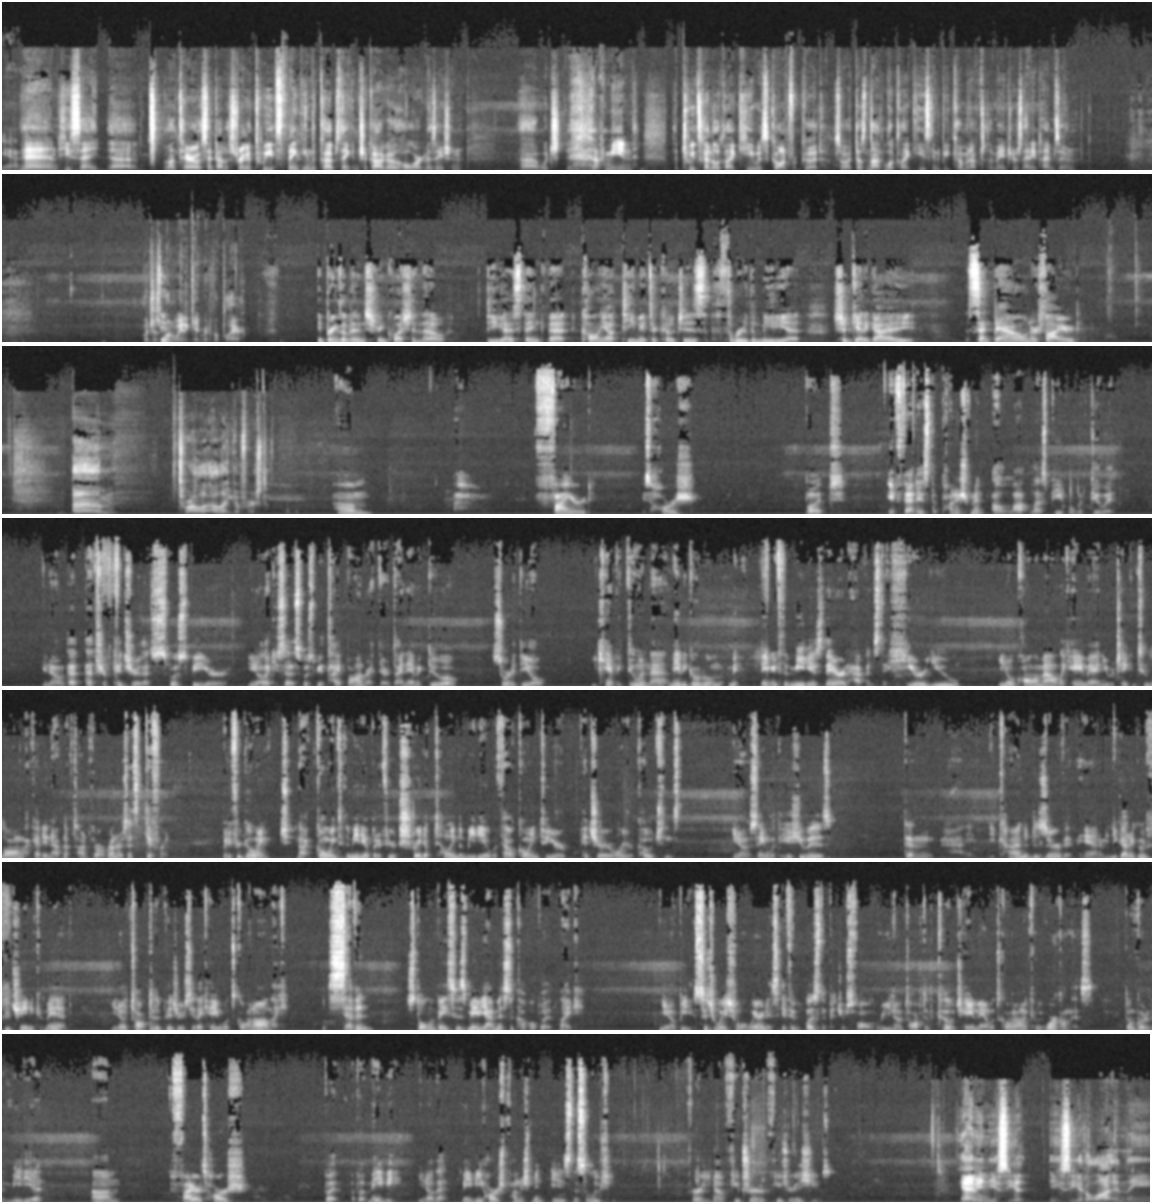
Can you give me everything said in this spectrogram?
Yeah. and he sent uh, Montero sent out a string of tweets thanking the Cubs, thanking Chicago, the whole organization. Uh, which, I mean, the tweets kind of look like he was gone for good. So it does not look like he's going to be coming up to the majors anytime soon. Which is It- one way to get rid of a player. It brings up an interesting question, though. Do you guys think that calling out teammates or coaches through the media should get a guy sent down or fired? Um, Terrell, I'll let you go first. Um, fired is harsh, but if that is the punishment, a lot less people would do it. You know that that's your pitcher. That's supposed to be your, you know, like you said, it's supposed to be a tight bond right there, dynamic duo, sort of deal. You can't be doing that. Maybe go to him. Maybe if the media is there and happens to hear you, you know, call them out, like, "Hey, man, you were taking too long. Like, I didn't have enough time to throw out runners." That's different. But if you're going, not going to the media, but if you're straight up telling the media without going to your pitcher or your coach and, you know, saying what the issue is, then you kind of deserve it, man. I mean, you got to go through chain of command. You know, talk to the pitcher, see like, hey, what's going on? Like, seven stolen bases. Maybe I missed a couple, but like, you know, be situational awareness. If it was the pitcher's fault, or you know, talk to the coach. Hey, man, what's going on? Can we work on this? Don't go to the media. Um, is harsh, but but maybe you know that maybe harsh punishment is the solution for you know future future issues. Yeah, I mean, you see it. You see it a lot in the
